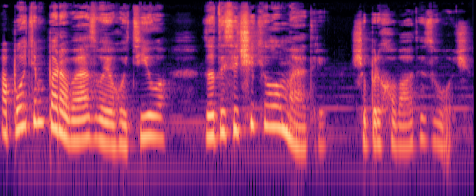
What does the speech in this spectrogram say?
а потім перевезла його тіло за тисячі кілометрів, щоб приховати злочин.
